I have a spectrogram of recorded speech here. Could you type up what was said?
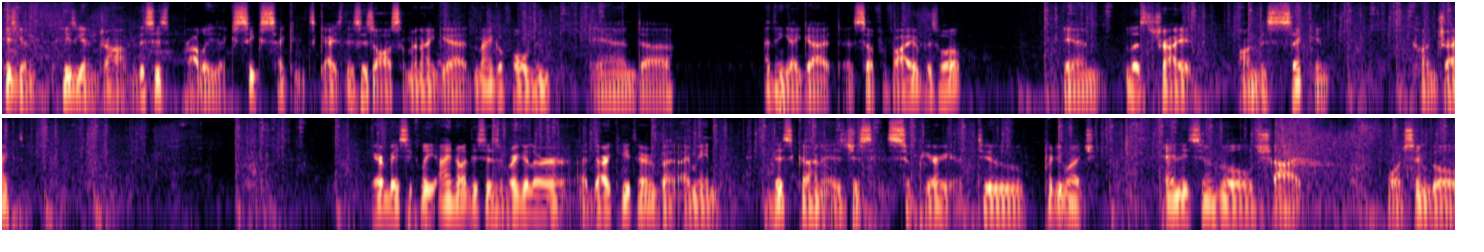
He's gonna he's gonna drop. This is probably like six seconds, guys. This is awesome. And I get Mega Folden and uh I think I got self-revive as well. And let's try it on the second contract. Here, basically, I know this is regular uh, Dark Aether, but I mean, this gun is just superior to pretty much any single shot or single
